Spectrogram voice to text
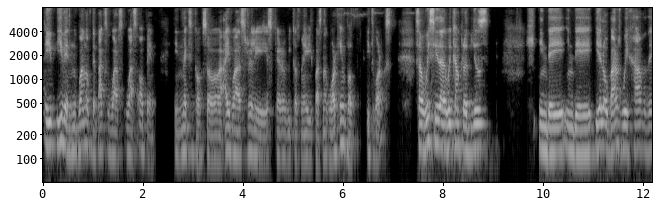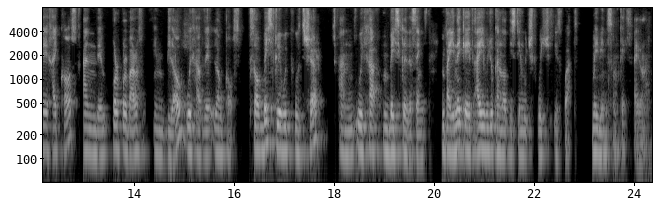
even one of the bags was was open in Mexico. So I was really scared because maybe it was not working, but it works. So we see that we can produce in the in the yellow bars we have the high cost and the purple bars in below we have the low cost. So basically we could share and we have basically the same. By naked eye you cannot distinguish which is what. Maybe in some case I don't know.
